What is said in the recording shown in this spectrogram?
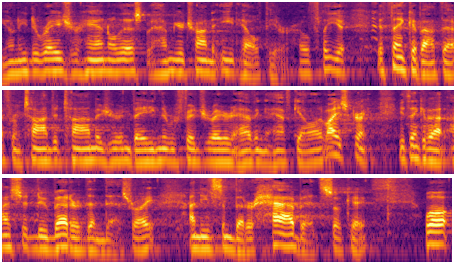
You don't need to raise your hand on this, but how many you're trying to eat healthier? Hopefully, you, you think about that from time to time as you're invading the refrigerator and having a half gallon of ice cream. You think about, I should do better than this, right? I need some better habits, okay? Well,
